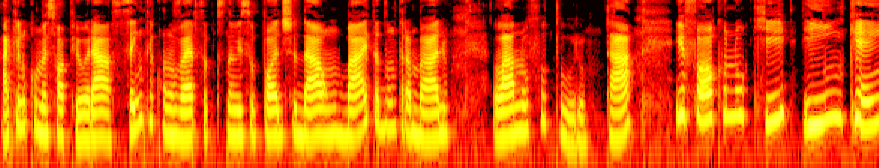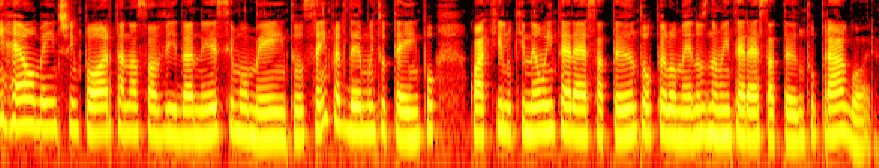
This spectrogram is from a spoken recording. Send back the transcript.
Aquilo começou a piorar, sem ter conversa, porque senão isso pode te dar um baita de um trabalho lá no futuro, tá? E foco no que e em quem realmente importa na sua vida nesse esse momento, sem perder muito tempo com aquilo que não interessa tanto, ou pelo menos não interessa tanto para agora.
